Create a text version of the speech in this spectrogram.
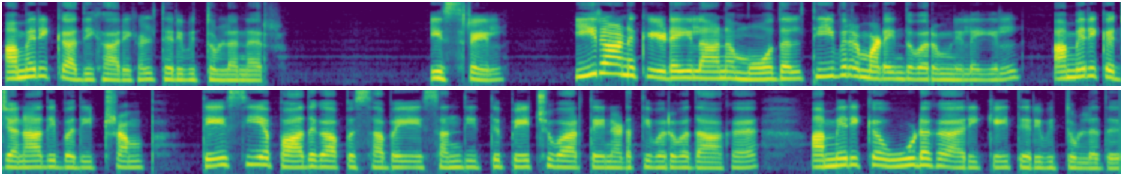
அமெரிக்க அதிகாரிகள் தெரிவித்துள்ளனர். இஸ்ரேல் ஈரானுக்கு இடையிலான மோதல் தீவிரமடைந்து வரும் நிலையில் அமெரிக்க ஜனாதிபதி ட்ரம்ப் தேசிய பாதுகாப்பு சபையை சந்தித்து பேச்சுவார்த்தை நடத்தி வருவதாக அமெரிக்க ஊடக அறிக்கை தெரிவித்துள்ளது.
